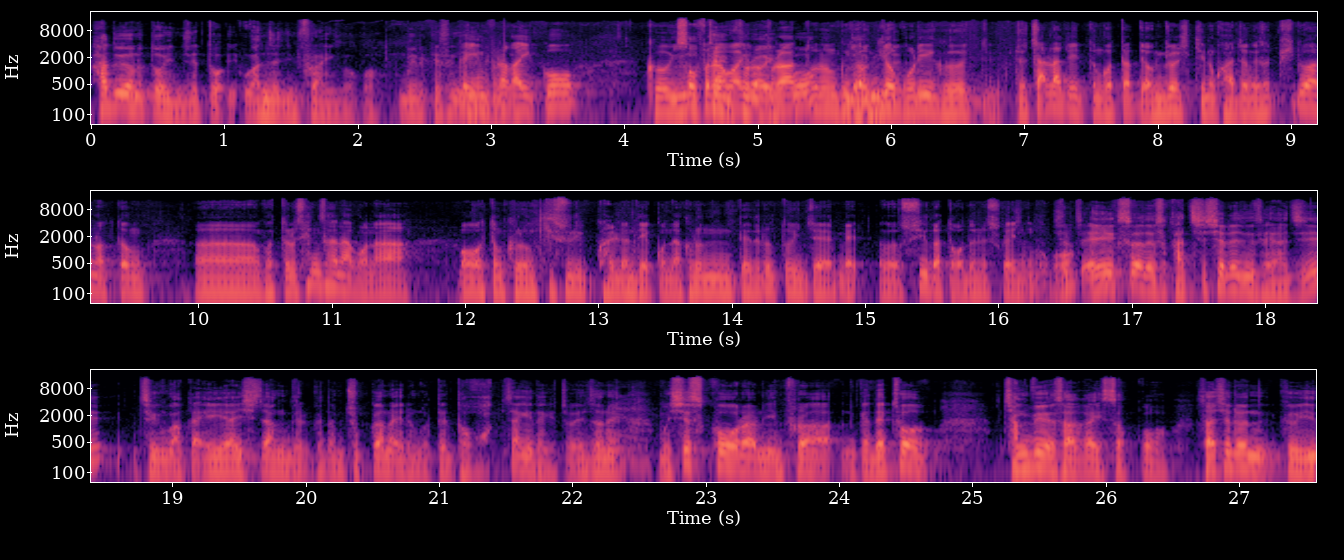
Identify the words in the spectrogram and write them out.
하드웨어는 또 이제 또 완전 인프라인 거고 뭐 이렇게 생각이 그러니까 인프라가 있고 그 인프라와 인프라 인프라 또는 그 연결고리 그저 잘라져 있던 것들 연결시키는 과정에서 필요한 어떤 어, 것들을 생산하거나 뭐 어떤 그런 기술이 관련돼 있거나 그런 데들은 또 이제 매- 어, 수익을 또 얻어낼 수가 있는 거고. 실제 AX가 돼서 같이 실현이 돼야지 지금 아까 AI 시장들 그다음 주가나 이런 것들이 더 확장이 되겠죠. 예전에 뭐 시스코라는 인프라 그러니까 네트워크 장비 회사가 있었고 사실은 그, 이-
